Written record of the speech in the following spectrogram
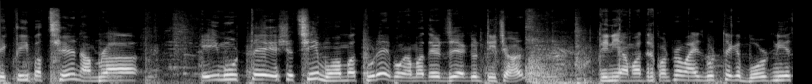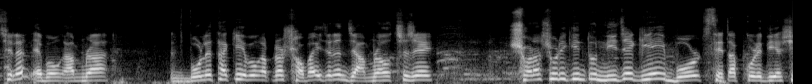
দেখতেই পাচ্ছেন, আমরা এই মুহূর্তে এসেছি মোহাম্মদপুরে এবং আমাদের যে একজন টিচার তিনি আমাদের কনফার্ম কনফার্মাইজ বোর্ড থেকে বোর্ড নিয়েছিলেন এবং আমরা বলে থাকি এবং আপনারা সবাই জানেন যে আমরা হচ্ছে যে সরাসরি কিন্তু নিজে গিয়েই বোর্ড সেট করে দিয়ে আসি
